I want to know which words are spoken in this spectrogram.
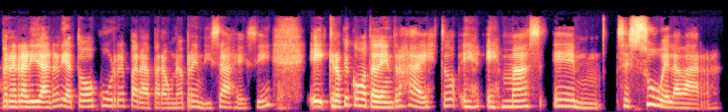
pero en realidad, en realidad todo ocurre para, para un aprendizaje, ¿sí? Eh, creo que cuando te adentras a esto es, es más, em, se sube la barra,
